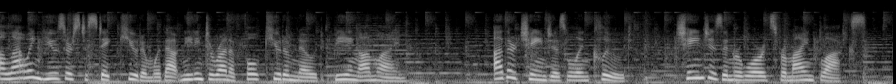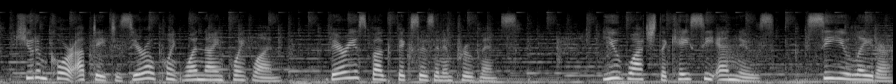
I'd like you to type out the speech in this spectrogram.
allowing users to stake Qtum without needing to run a full Qtum node, being online. Other changes will include changes in rewards for mined blocks, Qtum Core update to 0.19.1, various bug fixes and improvements. You've watched the KCN News. See you later.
